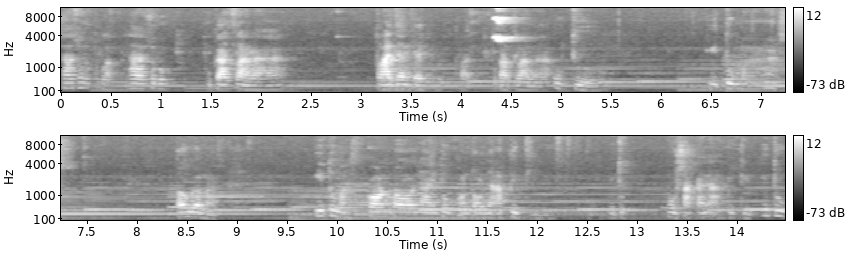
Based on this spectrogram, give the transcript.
saya suruh tela- saya suruh buka celana. Telanjang kayak buka celana udah itu mas. Tau gak mas? Itu mas kontolnya itu kontolnya Abidin. Itu pusakanya Abidin. Itu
